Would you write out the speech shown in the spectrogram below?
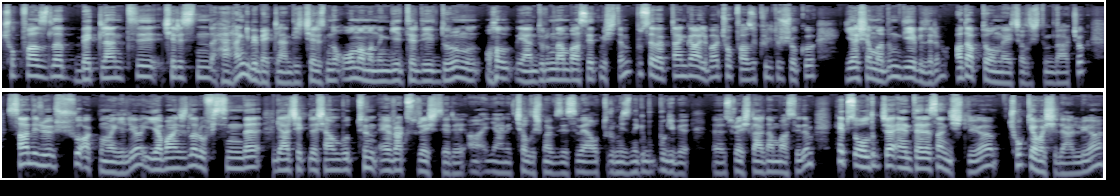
çok fazla beklenti içerisinde herhangi bir beklenti içerisinde olmamanın getirdiği durum yani durumdan bahsetmiştim. Bu sebepten galiba çok fazla kültür şoku yaşamadım diyebilirim. Adapte olmaya çalıştım daha çok. Sadece şu aklıma geliyor. Yabancılar ofisinde gerçekleşen bu tüm evrak süreçleri yani çalışma vizesi veya oturum izni gibi bu gibi e, süreçlerden bahsediyorum. Hepsi oldukça enteresan işliyor. Çok yavaş ilerliyor.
